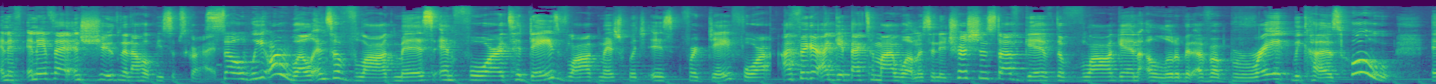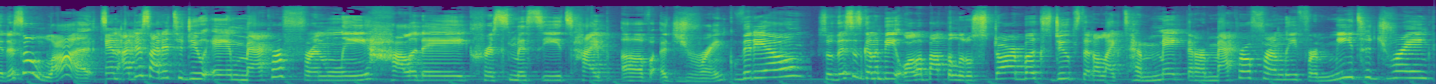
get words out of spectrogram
and if any of that interests you, then I hope you subscribe. So we are well into Vlogmas and for today's Vlogmas, which is for day four, I figured I'd get back to my wellness and nutrition stuff, give the vlogging a little bit of a break because whoo, it is a lot. And I decided to do a macro-friendly holiday Christmassy type of a drink video. So this is gonna be all about the little Starbucks dupes that I like to make that are macro friendly for me to drink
